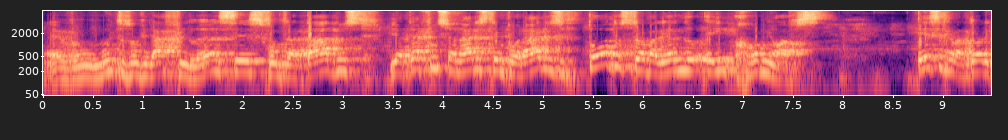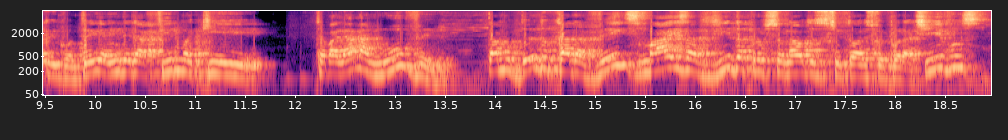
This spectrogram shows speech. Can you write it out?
É, vão, muitos vão virar freelancers, contratados e até funcionários temporários e todos trabalhando em home office. Esse relatório que eu encontrei ainda ele afirma que trabalhar na nuvem está mudando cada vez mais a vida profissional dos escritórios corporativos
